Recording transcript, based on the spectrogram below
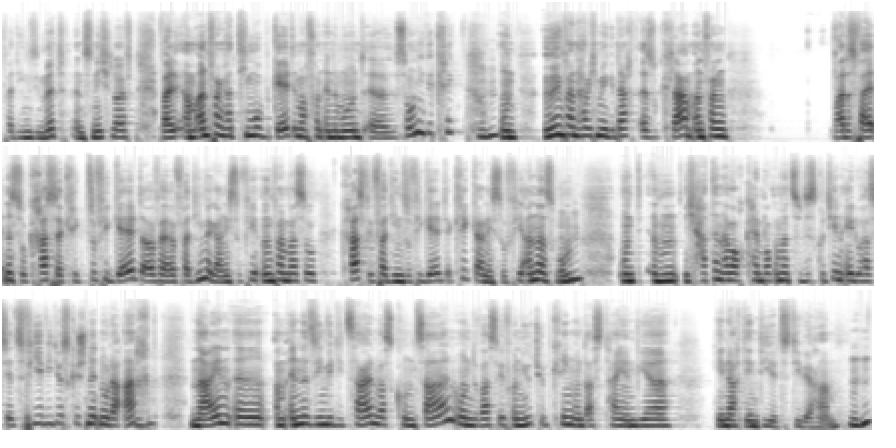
verdienen sie mit, wenn es nicht läuft. Weil am Anfang hat Timo Geld immer von Endemol und äh, Sony gekriegt. Mhm. Und irgendwann habe ich mir gedacht, also klar, am Anfang war das Verhältnis so krass, er kriegt so viel Geld, aber verdienen wir gar nicht so viel. Irgendwann war es so krass, wir verdienen so viel Geld, der kriegt gar nicht so viel, andersrum. Mhm. Und ähm, ich hatte dann aber auch keinen Bock immer zu diskutieren, ey, du hast jetzt vier Videos geschnitten oder acht. Mhm. Nein, äh, am Ende sehen wir die Zahlen, was Kunden zahlen und was wir von YouTube kriegen und das teilen wir je nach den Deals, die wir haben. Mhm.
